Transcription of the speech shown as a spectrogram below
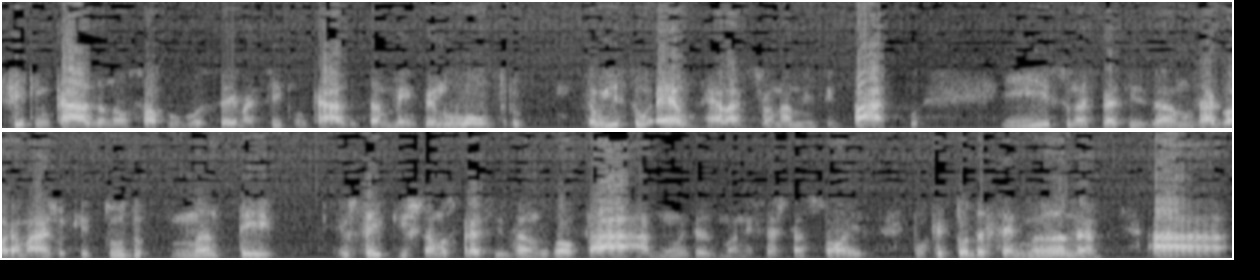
Fique em casa não só por você, mas fique em casa também pelo outro. Então isso é um relacionamento empático e isso nós precisamos agora mais do que tudo manter. Estamos precisando voltar, há muitas manifestações, porque toda semana há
